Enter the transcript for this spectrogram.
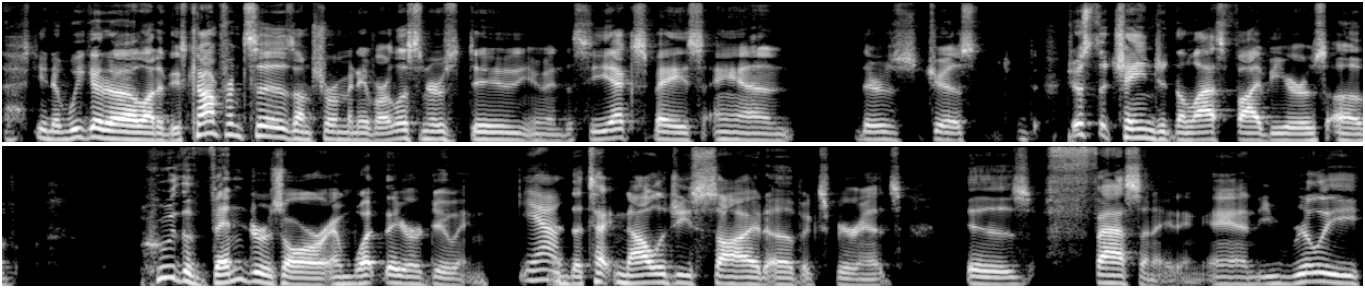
you know, we go to a lot of these conferences. I'm sure many of our listeners do, you know, in the CX space. And there's just, just the change in the last five years of who the vendors are and what they are doing. Yeah. And the technology side of experience is fascinating. And you really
